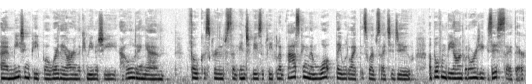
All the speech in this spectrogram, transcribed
um, meeting people where they are in the community, holding um, focus groups and interviews with people, and asking them what they would like this website to do above and beyond what already exists out there,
